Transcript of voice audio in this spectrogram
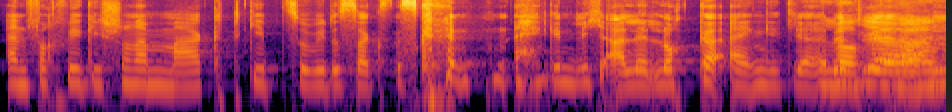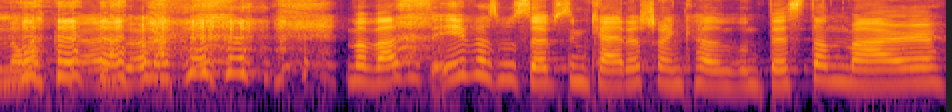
einfach wirklich schon am Markt gibt, so wie du sagst, es könnten eigentlich alle locker eingekleidet locker. werden. Ja, locker. Also, man weiß es eh, was man selbst im Kleiderschrank hat und das dann mal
